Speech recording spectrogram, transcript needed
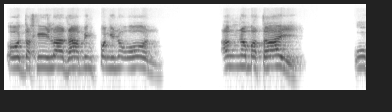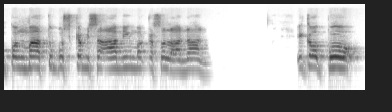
o dakila naming Panginoon, ang namatay upang matubos kami sa aming makasalanan. Ikaw po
